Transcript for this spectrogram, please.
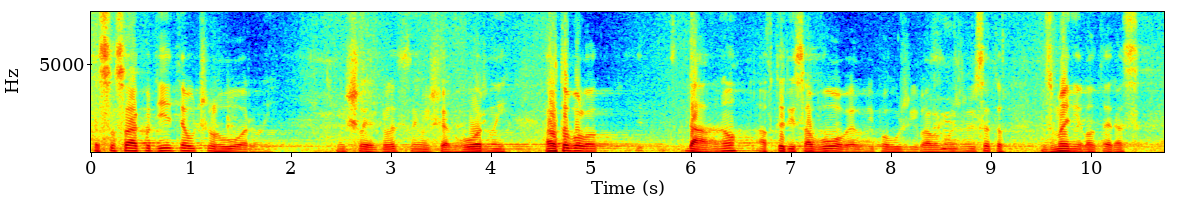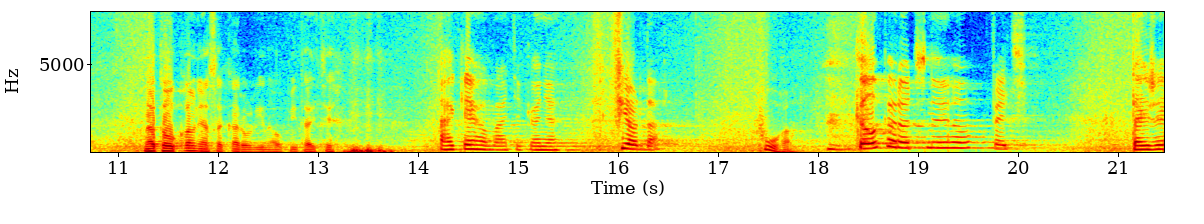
ja som sa ako dieťa učil hôrny. Myšliak lesný, myšliak hôrny. Ale to bolo dávno a vtedy sa vô veľmi používalo. Možno, že sa to zmenilo teraz. Na toho konia sa Karolína opýtajte. Akého máte konia? Fjorda. Fúha. Koľkoročného? 5. Takže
